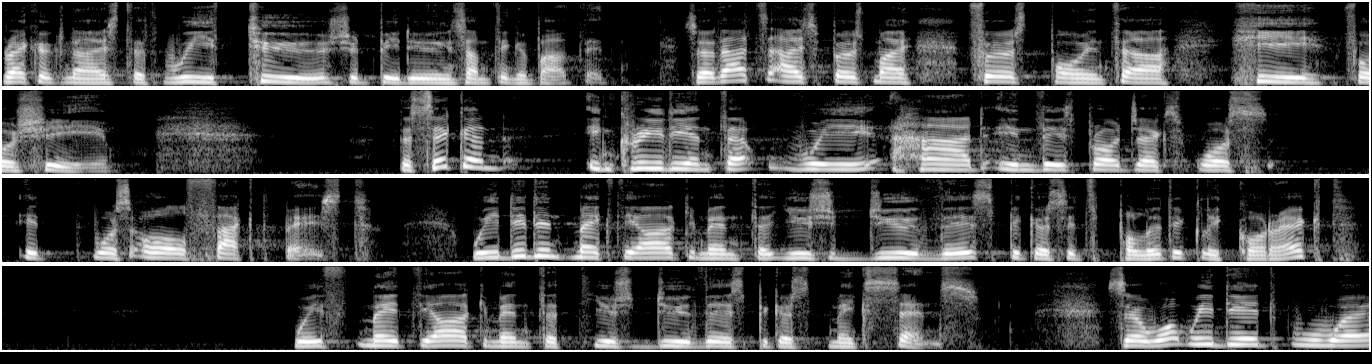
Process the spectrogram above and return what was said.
recognize that we too should be doing something about it. So that's, I suppose, my first point, uh, he for she. The second ingredient that we had in these projects was it was all fact-based. We didn't make the argument that you should do this because it's politically correct. We've made the argument that you should do this because it makes sense. So what we did, we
